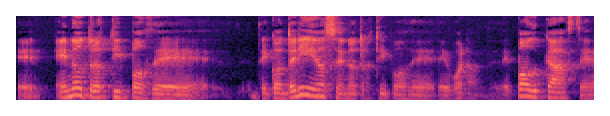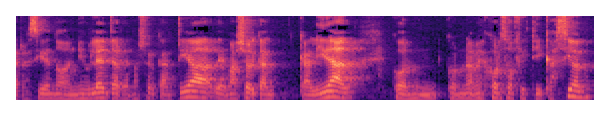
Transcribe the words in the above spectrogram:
en otros tipos de, de contenidos, en otros tipos de, bueno, de, podcast, recibiendo newsletters de mayor cantidad, de mayor calidad, con, una mejor sofisticación.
